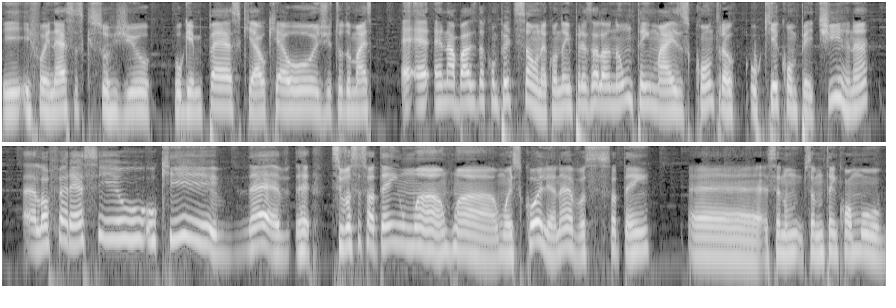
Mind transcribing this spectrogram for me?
E, e foi nessas que surgiu o Game Pass, que é o que é hoje e tudo mais. É, é- é na base da competição, né? Quando a empresa ela não tem mais contra o, o que competir, né? Ela oferece o, o que, né? é, Se você só tem uma, uma, uma escolha, né? Você só tem. é, você, não, você não tem como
